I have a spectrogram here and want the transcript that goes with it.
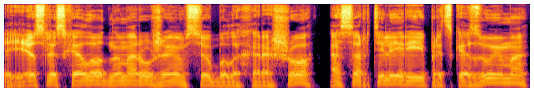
Если с холодным оружием все было хорошо, а с артиллерией предсказуемо,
